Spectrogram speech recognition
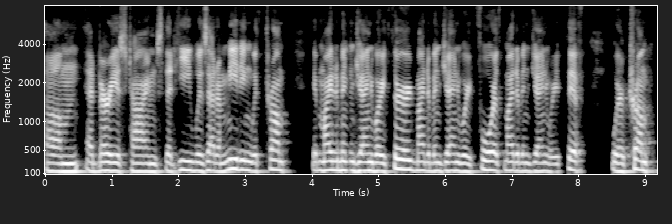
um, at various times that he was at a meeting with Trump. It might have been January 3rd, might have been January 4th, might have been January 5th, where Trump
